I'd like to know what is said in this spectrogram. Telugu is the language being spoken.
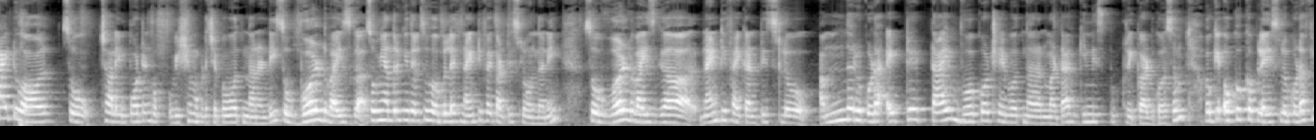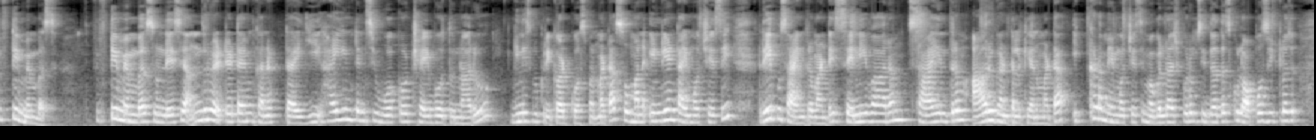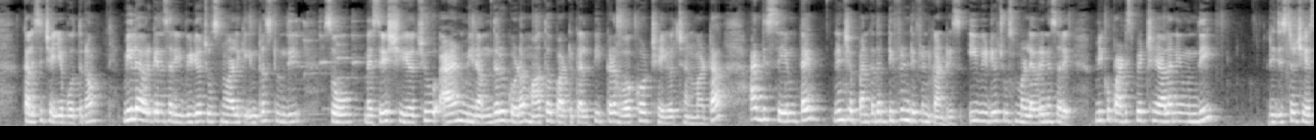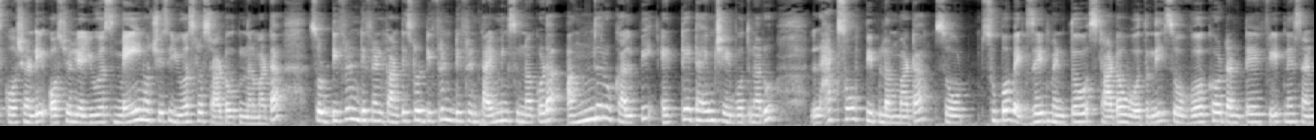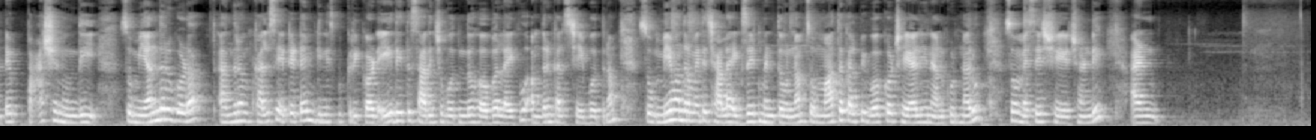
హాయ్ టు ఆల్ సో చాలా ఇంపార్టెంట్ ఒక విషయం ఒకటి చెప్పబోతున్నానండి. సో వరల్డ్ వైజ్గా సో మీ అందరికీ తెలుసు హర్బల్ లైఫ్ నైంటీ ఫైవ్ కంట్రీస్లో ఉందని. సో వరల్డ్ వైజ్గా నైంటీ ఫైవ్ కంట్రీస్లో అందరూ కూడా ఎట్ ఏ టైం వర్కౌట్ చేయబోతున్నారనమాట గిన్నిస్ బుక్ రికార్డ్ కోసం. ఓకే ఒక్కొక్క ప్లేస్లో కూడా ఫిఫ్టీ మెంబర్స్ ఫిఫ్టీ మెంబర్స్ ఉండేసి అందరూ ఎట్ ఏ టైం కనెక్ట్ అయ్యి హై ఇంటెన్సివ్ వర్కౌట్ చేయబోతున్నారు. గిన్నీస్ బుక్ రికార్డ్ కోసం అనమాట సో మన ఇండియన్ టైం వచ్చేసి రేపు సాయంత్రం అంటే శనివారం సాయంత్రం ఆరు గంటలకి అనమాట ఇక్కడ మేము వచ్చేసి మొగల్రాజ్పురం సిద్ధార్థ స్కూల్ ఆపోజిట్లో కలిసి చేయబోతున్నాం. మీలో ఎవరికైనా సరే ఈ వీడియో చూసిన వాళ్ళకి ఇంట్రెస్ట్ ఉంది సో మెసేజ్ చేయొచ్చు. అండ్ మీరందరూ కూడా మాతో పాటు కలిపి ఇక్కడ వర్కౌట్ చేయొచ్చు అనమాట అట్ ది సేమ్ టైం నేను చెప్పాను కదా డిఫరెంట్ డిఫరెంట్ కంట్రీస్ ఈ వీడియో చూసిన వాళ్ళు ఎవరైనా సరే మీకు పార్టిసిపేట్ చేయాలని ఉంది రిజిస్టర్ చేసుకోవచ్చు అండి ఆస్ట్రేలియా యూఎస్ మెయిన్ వచ్చేసి యూఎస్లో స్టార్ట్ అవుతుందన్నమాట. సో డిఫరెంట్ డిఫరెంట్ కంట్రీస్లో డిఫరెంట్ డిఫరెంట్ టైమింగ్స్ ఉన్నా కూడా అందరూ కలిపి ఎట్ ఏ టైం చేయబోతున్నారు. ల్యాక్స్ ఆఫ్ పీపుల్ అనమాట సో సూపర్ ఎగ్జైట్మెంట్తో స్టార్ట్ అవ్వబోతుంది. సో వర్కౌట్ అంటే ఫిట్నెస్ అంటే ప్యాషన్ ఉంది. సో మీ అందరూ కూడా అందరం కలిసి at a time Guinness book record ఏదైతే సాధించబోతుందో హర్బల్ లైఫ్ అందరం కలిసి చేయబోతున్నాం. సో మేమందరం అయితే చాలా ఎగ్జైట్మెంట్తో ఉన్నాం. సో మాతో కలిపి వర్కౌట్ చేయాలి అని అనుకుంటున్నారు. సో మెసేజ్ చేయొచ్చండి. అండ్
